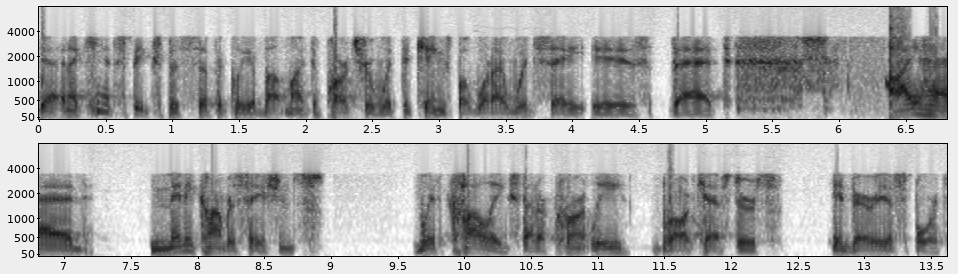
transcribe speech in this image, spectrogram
Yeah, and I can't speak specifically about my departure with the Kings, but what I would say is that I had many conversations with colleagues that are currently broadcasters in various sports.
